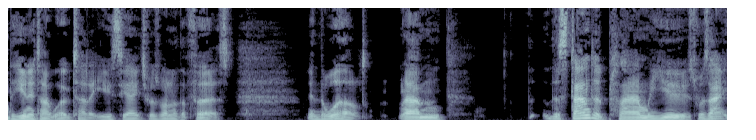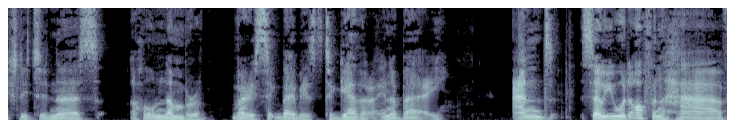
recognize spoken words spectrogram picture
the unit I worked at at UCH was one of the first in the world, um, the standard plan we used was actually to nurse a whole number of very sick babies together in a bay. And so you would often have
